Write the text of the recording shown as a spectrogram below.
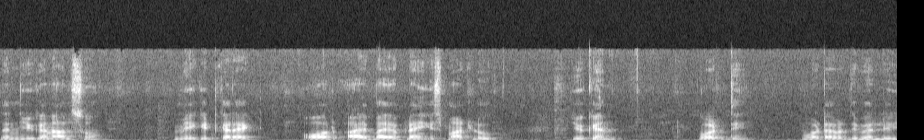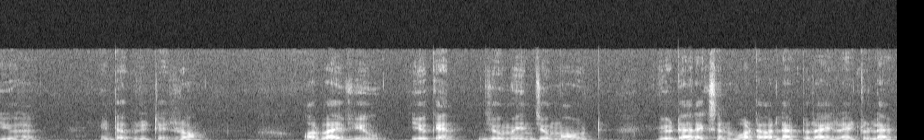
then you can also make it correct or I, by applying smart look you can got the whatever the value you have interpreted wrong. Or by view you can zoom in zoom out view direction whatever left to right right to left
